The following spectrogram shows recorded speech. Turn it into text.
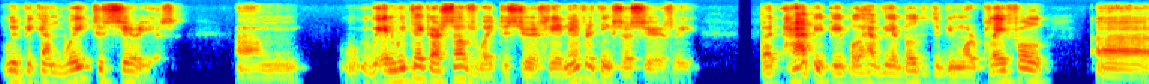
We've become way too serious. Um, and we take ourselves way too seriously and everything so seriously. But happy people have the ability to be more playful, uh,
